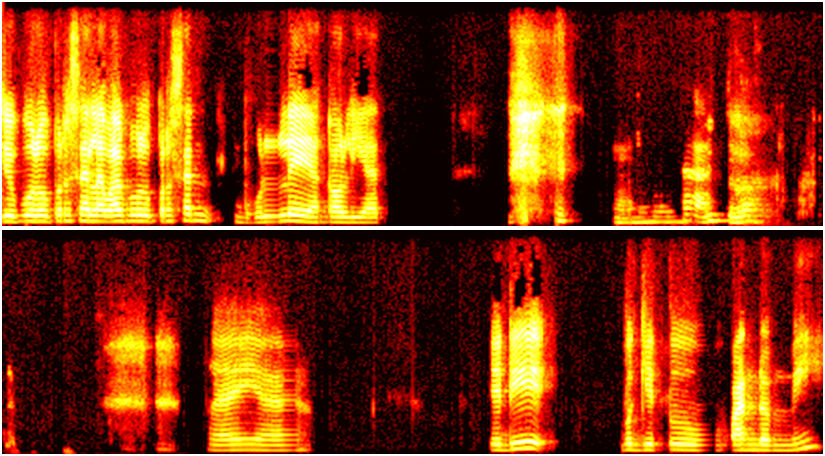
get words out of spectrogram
70%, 80% boleh yang kau lihat. Hmm, itulah. Nah, iya. Jadi begitu pandemi,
